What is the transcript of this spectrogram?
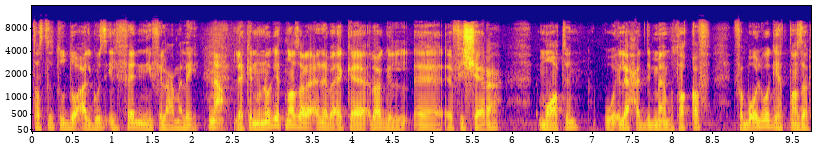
تسليط الضوء على الجزء الفني في العملية. نعم. لكن من وجهة نظري أنا بقى كراجل آه، في الشارع مواطن وإلى حد ما مثقف فبقول وجهة نظر.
